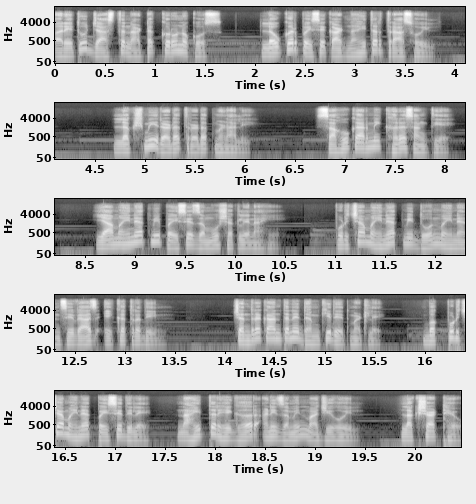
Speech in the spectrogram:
अरे तू जास्त नाटक करू नकोस. लवकर पैसे काढणाही तर त्रास होईल. लक्ष्मी रडत रडत म्हणाली. साहूकार मी खरं सांगतेय. या महिन्यात मी पैसे जमवू शकले नाही. पुढच्या महिन्यात मी दोन महिन्यांचे व्याज एकत्र देईन. चंद्रकांतने धमकी देत म्हटले. बघ पुढच्या महिन्यात पैसे दिले नाहीत तर हे घर आणि जमीन माझी होईल. लक्षात ठेव.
